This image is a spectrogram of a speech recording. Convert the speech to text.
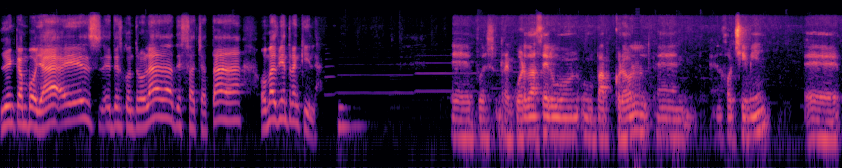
y en Camboya es descontrolada, desfachatada o más bien tranquila. Eh, pues recuerdo hacer un, un pub crawl en, en, Ho Chi Minh. Eh,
